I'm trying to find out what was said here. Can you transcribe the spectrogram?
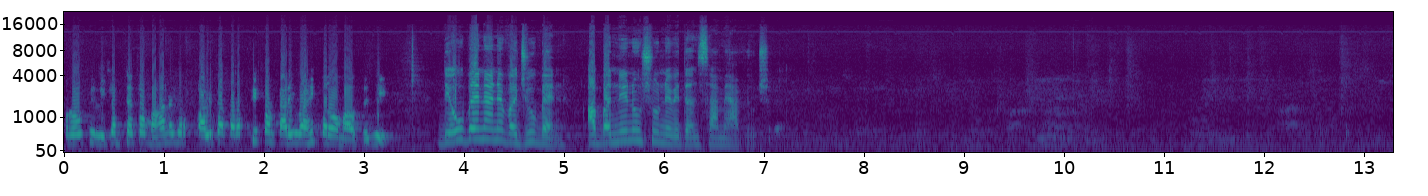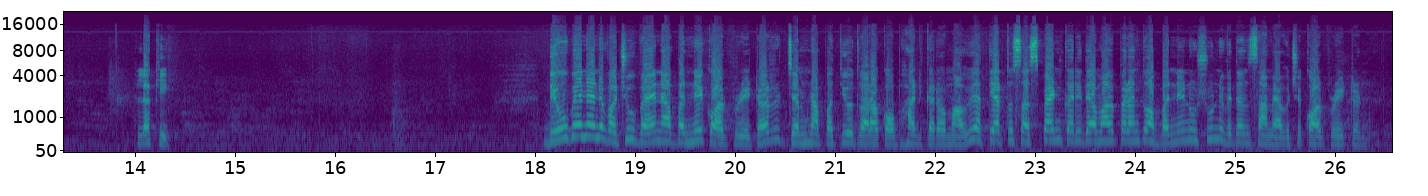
પ્રવૃત્તિ નીકળશે તો મહાનગરપાલિકા તરફથી પણ કાર્યવાહી કરવામાં આવશે. જી. દેવુબેન અને વજુબેન, આ બંનેનું શું નિવેદન સામે આવ્યું છે? લકી. દેવુબેન અને વજુબેન, આ બંને કોર્પોરેટર જેમના પતિઓ દ્વારા કૌભાંડ કરવામાં આવ્યું, અત્યારે તો સસ્પેન્ડ કરી દેવામાં આવ્યું, પરંતુ આ બંનેનું શું નિવેદન સામે આવ્યું છે કોર્પોરેટરનું?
